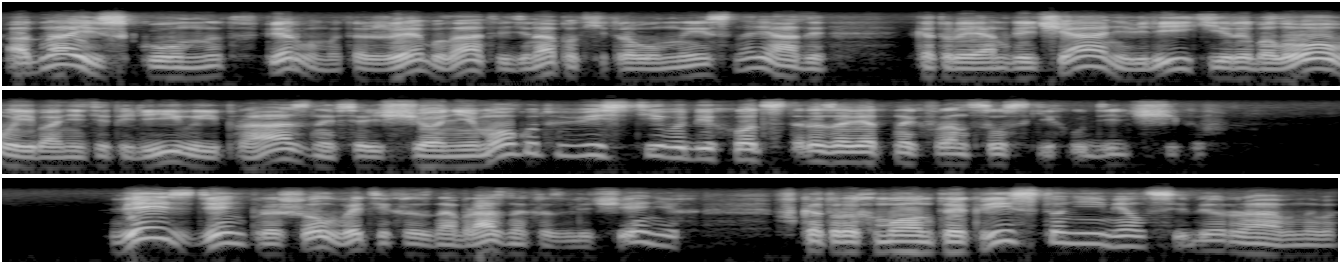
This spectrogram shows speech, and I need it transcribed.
Одна из комнат в первом этаже была отведена под хитроумные снаряды. которые англичане, великие рыболовы, ибо они терпеливы и праздны, все еще не могут ввести в обиход старозаветных французских удильщиков. Весь день прошел в этих разнообразных развлечениях, в которых Монте-Кристо не имел себе равного.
